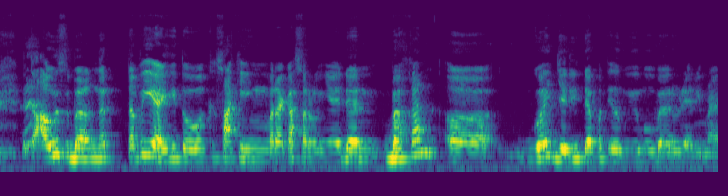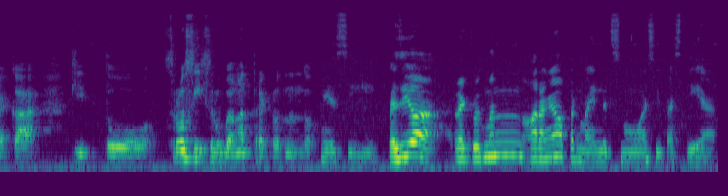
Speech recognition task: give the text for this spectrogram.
Itu aus banget. Tapi ya gitu saking mereka serunya. Dan bahkan eh, gue jadi dapat ilmu-ilmu baru dari mereka gitu. Seru sih seru banget rekrutmen tuh. Iya sih. Pasti ya rekrutmen orangnya open minded semua sih pasti ya.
